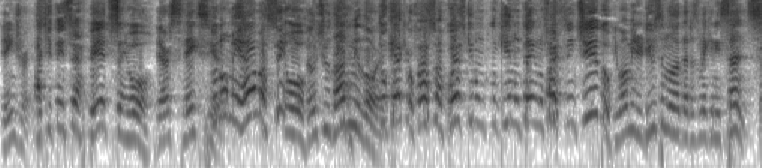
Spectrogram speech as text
dangerous. Aqui tem serpente, Senhor. There are snakes Tu here. não me ama, Senhor. Don't you love me, Lord? Tu quer que eu faça uma coisa que não, que não tem, não faz sentido? You want me to do something Lord, that doesn't make any sense?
